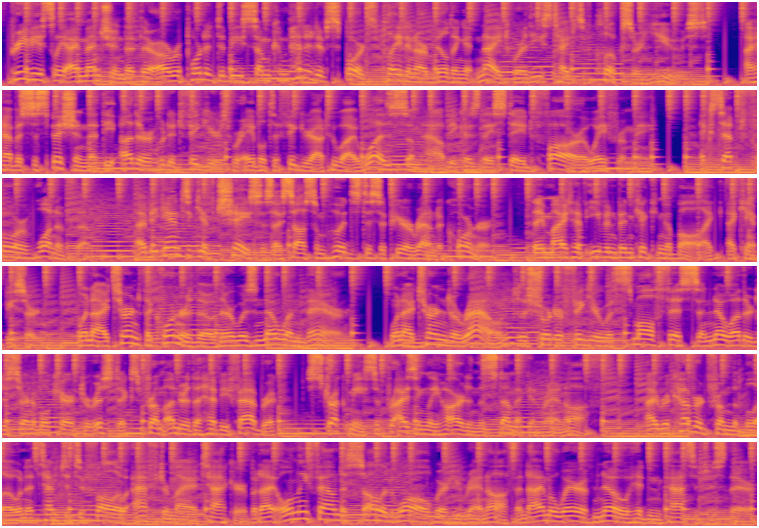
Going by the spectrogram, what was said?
Previously, I mentioned that there are reported to be some competitive sports played in our building at night where these types of cloaks are used. I have a suspicion that the other hooded figures were able to figure out who I was somehow because they stayed far away from me. Except for one of them. I began to give chase as I saw some hoods disappear around a corner. They might have even been kicking a ball, I, I can't be certain. When I turned the corner, though, there was no one there. When I turned around, a shorter figure with small fists and no other discernible characteristics from under the heavy fabric struck me surprisingly hard in the stomach and ran off. I recovered from the blow and attempted to follow after my attacker, but I only found a solid wall where he ran off, and I'm aware of no hidden passages there.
